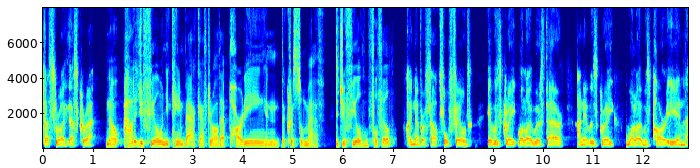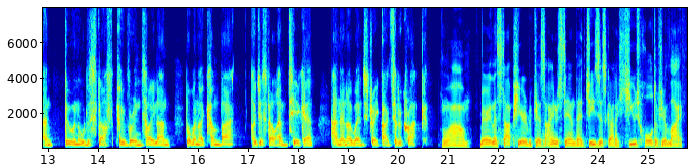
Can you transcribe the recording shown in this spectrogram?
That's right, that's correct. Now, how did you feel when you came back after all that partying and the crystal meth? Did you feel fulfilled? I never felt fulfilled. It was great while I was there, and it was great while I was partying and doing all the stuff over in Thailand. But when I come back, I just felt empty again. And then I went straight back to the crack. Wow. Barry, let's stop here because I understand that Jesus got a huge hold of your life,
